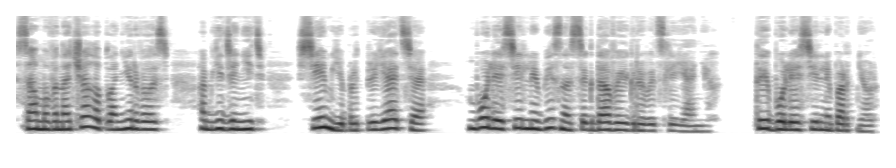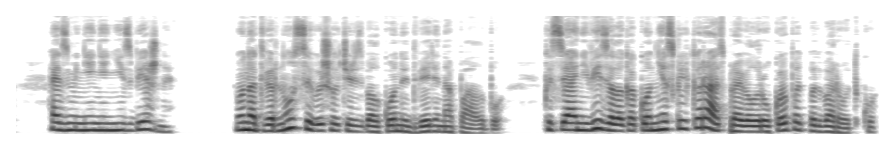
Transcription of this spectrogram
С самого начала планировалось объединить семьи, предприятия, более сильный бизнес всегда выигрывает в слияниях. Ты более сильный партнер, а изменения неизбежны. Он отвернулся и вышел через балкон и двери на палубу. Кассиане видела, как он несколько раз провел рукой под подбородку.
